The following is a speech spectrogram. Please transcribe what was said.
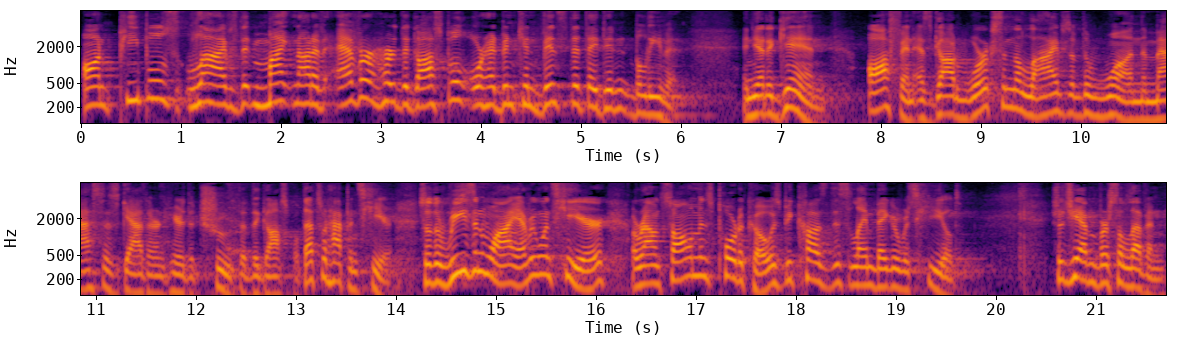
on people's lives that might not have ever heard the gospel or had been convinced that they didn't believe it. And yet again, often as God works in the lives of the one, the masses gather and hear the truth of the gospel. That's what happens here. So the reason why everyone's here around Solomon's portico is because this lame beggar was healed. So you have in verse 11.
